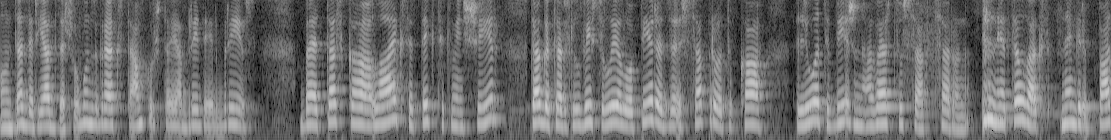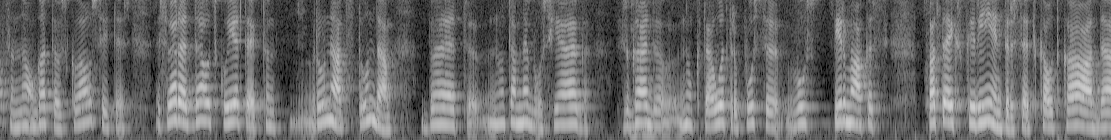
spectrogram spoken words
Un tad ir jāatdzēš ugunsgrēks tam, kurš tajā brīdī ir brīvs. Bet tas, ka laiks ir tik, cik viņš ir, tagad ar visu lielo pieredzi es saprotu, ka ļoti bieži nav vērts uzsākt sarunu. ja cilvēks negrib pats un nav gatavs klausīties, Es varētu daudz ko ieteikt un runāt stundām, bet nu, tam nebūs jēga. Es gaidu, nu, ka tā otra puse būs pirmā, kas pateiks, ka ir ieinteresēts kaut kādā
